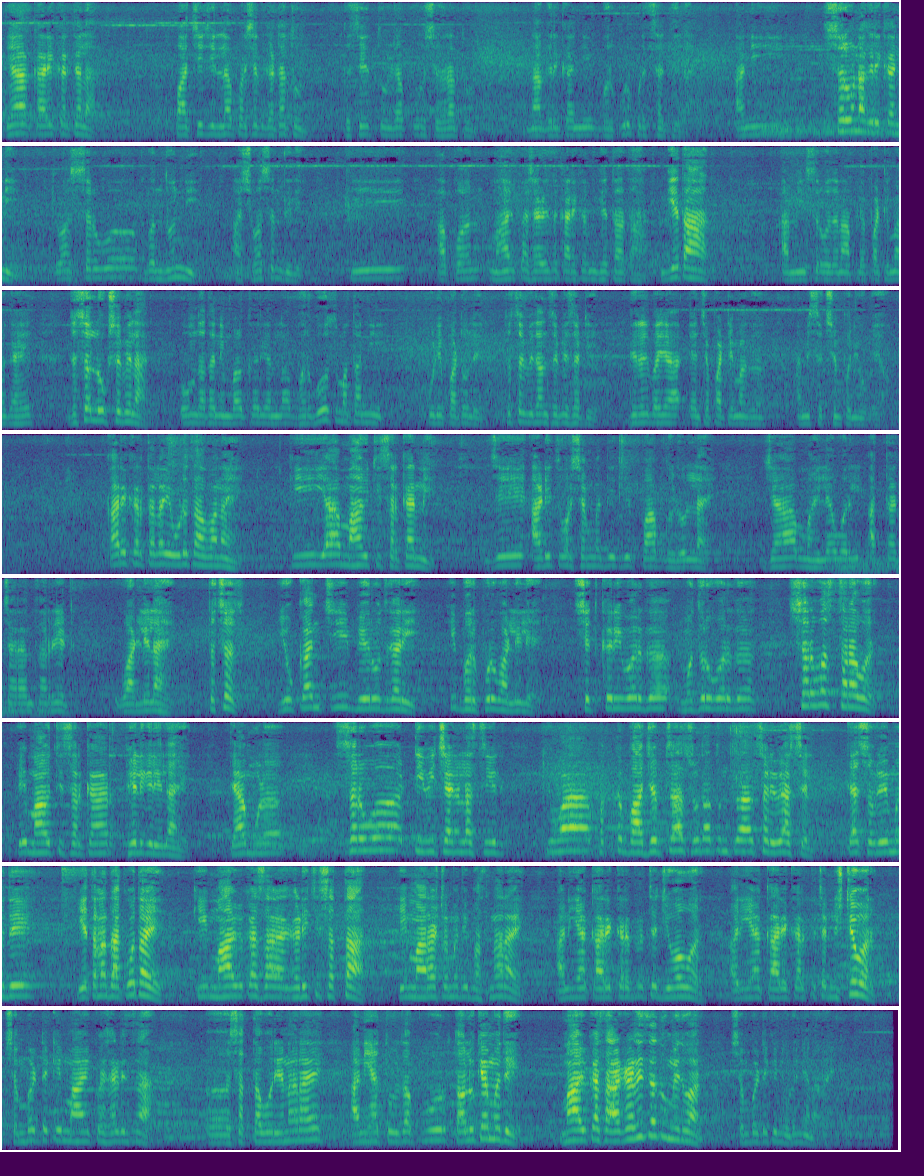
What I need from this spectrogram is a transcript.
या कार्यकर्त्याला पाचही जिल्हा परिषद गटातून तसेच तुळजापूर शहरातून नागरिकांनी भरपूर प्रतिसाद दिला. आणि सर्व नागरिकांनी किंवा सर्व बंधूंनी आश्वासन दिले की आपण महाविकास आघाडीचा कार्यक्रम घेत आहात घेत आहात. आम्ही सर्वजण आपल्या पाठीमागे आहेत. जसं लोकसभेला ओमदादा निंबाळकर यांना भरघोस मतांनी पुढे पाठवले तसं विधानसभेसाठी धीरज भैया यांच्या पाठीमागं आम्ही सक्षमपणे उभे आहोत. कार्यकर्त्याला एवढंच आव्हान आहे की या महायुती सरकारने जे अडीच वर्षांमध्ये जे पाप घडवलं आहे ज्या महिलावरील अत्याचारांचा रेट वाढलेला आहे तसंच युवकांची बेरोजगारी ही भरपूर वाढलेली आहे. शेतकरी वर्ग मजूर वर्ग सर्व स्तरावर हे महायुती सरकार फेल गेलेलं आहे. त्यामुळं सर्व टी व्ही चॅनल असतील किंवा फक्त भाजपचा सुद्धा तुमचा सर्वे असेल त्या सर्वेमध्ये येताना दाखवत आहे की महाविकास आघाडीची सत्ता ही महाराष्ट्रामध्ये बसणार आहे आणि या कार्यकर्त्याच्या जीवावर आणि या कार्यकर्त्याच्या निष्ठेवर शंभर टक्के महाविकास आघाडीचा सत्तावर येणार आहे. आणि या तुळजापूर तालुक्यामध्ये महाविकास आघाडीचाच उमेदवार शंभर टक्के निवडून येणार आहे.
